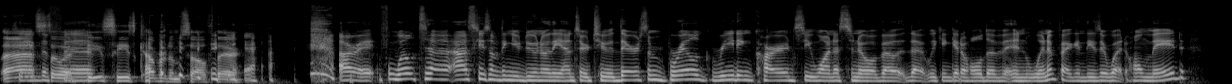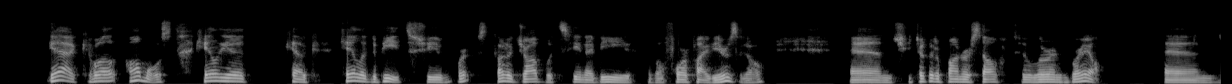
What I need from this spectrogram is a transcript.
That's the the way. He's he's covered himself there. Yeah. All right. Well, to ask you something you do know the answer to, there are some Braille greeting cards you want us to know about that we can get a hold of in Winnipeg, and these are what homemade. Yeah, well, almost. Kayla, Kay- Kayla DeBeats, she works, got a job with CNIB about four or five years ago, and she took it upon herself to learn Braille. And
